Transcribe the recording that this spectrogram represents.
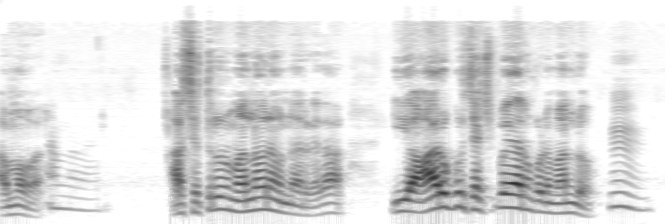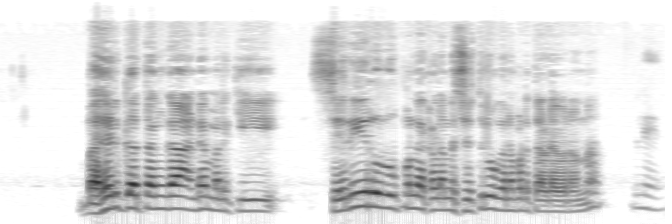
అమ్మవారు. ఆ శత్రువులు మనలోనే ఉన్నారు కదా. ఈ ఆరుగురు చచ్చిపోయారు అనుకోండి మనలో బహిర్గతంగా అంటే మనకి శరీర రూపంలో ఎక్కడన్నా శత్రువు కనపడతాడు ఎవరన్నా? లేదు.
